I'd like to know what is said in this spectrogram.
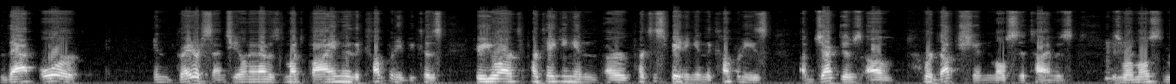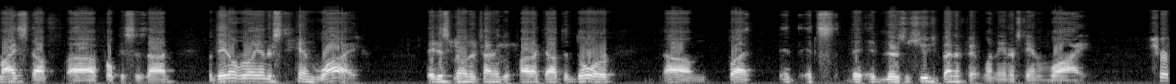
that, or in greater sense, you don't have as much buy-in into the company because here you are partaking in or participating in the company's objectives of production most of the time is, is where most of my stuff uh, focuses on, but they don't really understand why. They just know they're trying to get product out the door, um, but it, it's it, there's a huge benefit when they understand why. Sure.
